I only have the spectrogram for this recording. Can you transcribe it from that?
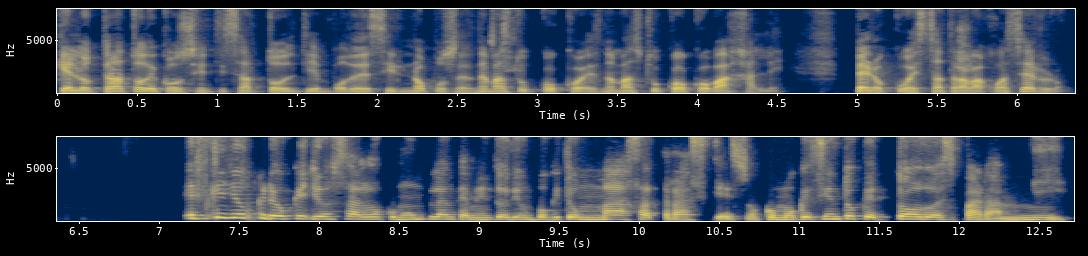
que lo trato de concientizar todo el tiempo, de decir, no, pues es nada más tu coco, es nada más tu coco, bájale, pero cuesta trabajo hacerlo. Es que yo creo que yo salgo como un planteamiento de un poquito más atrás que eso, como que siento que todo es para mí,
